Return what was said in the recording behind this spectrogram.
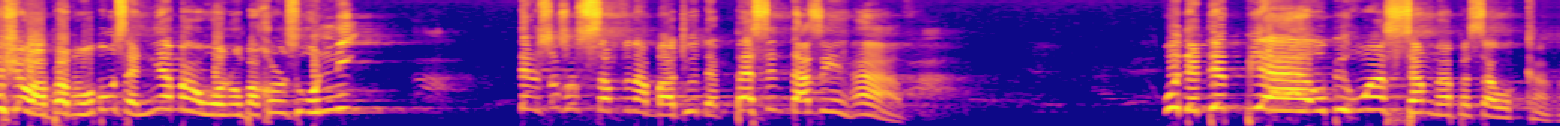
wohwɛ wɔ abrabɔ wɔbɛhu sɛ nneɛma a wɔ no ɔbakɔro nso ɔni there is also something about you the person doesn't have. Wodede biara obi ho asɛm na apɛ sɛ woka.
